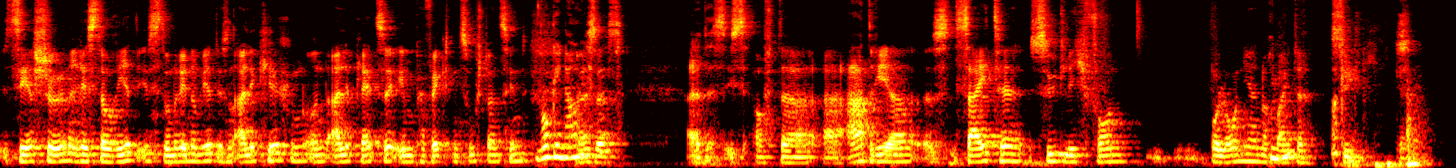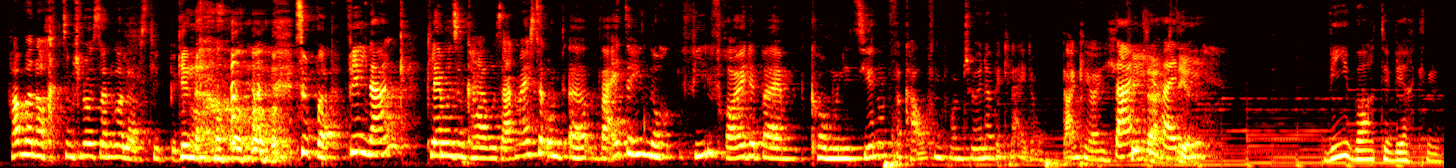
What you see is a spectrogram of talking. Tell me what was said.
sehr schön restauriert ist und renoviert ist und alle Kirchen und alle Plätze im perfekten Zustand sind. Wo genau also, ist das? Äh, das ist auf der äh, Adria-Seite südlich von Bologna, noch mhm. weiter okay. südlich. Genau. Haben wir noch zum Schluss einen Urlaubstipp bekommen. Genau. Super. Vielen Dank, Clemens und Caro Sagmeister und äh, weiterhin noch viel Freude beim Kommunizieren und Verkaufen von schöner Bekleidung. Danke euch. Danke, Dank Heidi. Dir. Wie Worte wirken.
